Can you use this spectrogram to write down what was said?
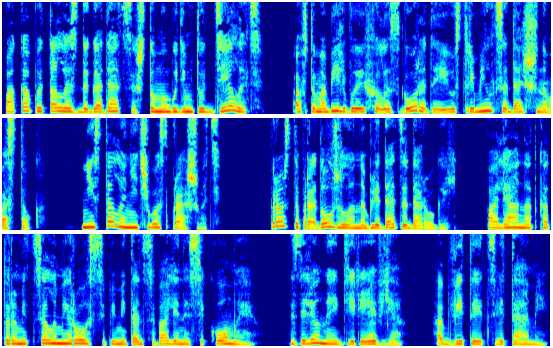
Пока пыталась догадаться, что мы будем тут делать, автомобиль выехал из города и устремился дальше на восток. Не стала ничего спрашивать. Просто продолжила наблюдать за дорогой. Поля, над которыми целыми россыпями танцевали насекомые, зеленые деревья, обвитые цветами,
